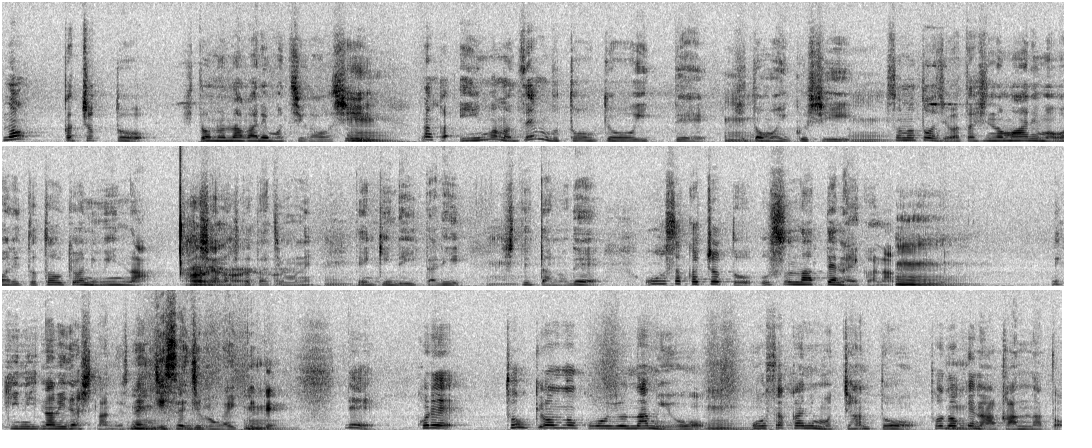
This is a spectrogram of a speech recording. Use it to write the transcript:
なんかちょっと人の流れも違うし、うん。なんかいいもの全部東京行ってうん。人も行くし、うん。その当時私の周りも割と東京にみんな会社の人たちもね、転勤で行ったりしてたので、大阪ちょっと薄なってないかな、うん。で気になりだしたんですね、うん。実際自分が行ってて。でこれ東京のこういう波をうん。大阪にもちゃんと届けなあかんなと、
